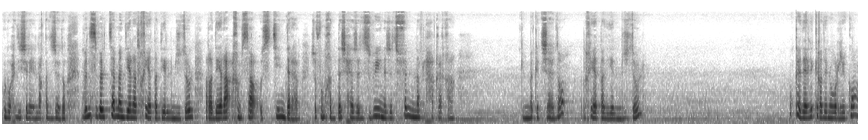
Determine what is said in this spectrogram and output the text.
كل واحد يشري على قد جهده. بالنسبة للثمن ديال هاد الخياطة ديال المجدول راه دايرة 65 درهم. شوفوا مخداش حاجة زوينة جات فنة في الحقيقة. كما كتشاهدوا الخياطة ديال المجدول وكذلك غادي نوريكم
